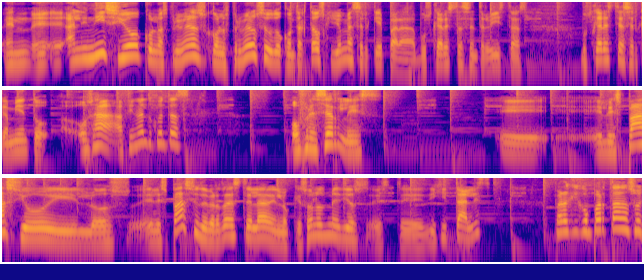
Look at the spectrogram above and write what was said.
eh, al inicio, con, las primeras, con los primeros pseudocontactados que yo me acerqué para buscar estas entrevistas, buscar este acercamiento, o sea, a final de cuentas, ofrecerles el espacio y los el espacio de verdad estelar en lo que son los medios este, digitales para que compartan su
